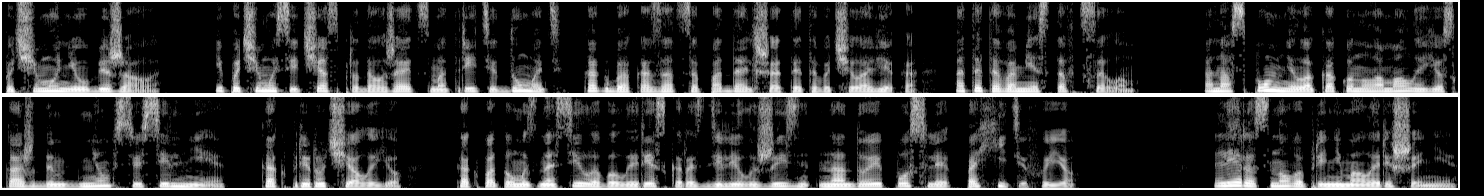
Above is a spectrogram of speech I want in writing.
Почему не убежала? И почему сейчас продолжает смотреть и думать, как бы оказаться подальше от этого человека, от этого места в целом? Она вспомнила, как он ломал ее с каждым днем все сильнее, как приручал ее, как потом изнасиловал и резко разделил жизнь на до и после, похитив ее. Лера снова принимала решение.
